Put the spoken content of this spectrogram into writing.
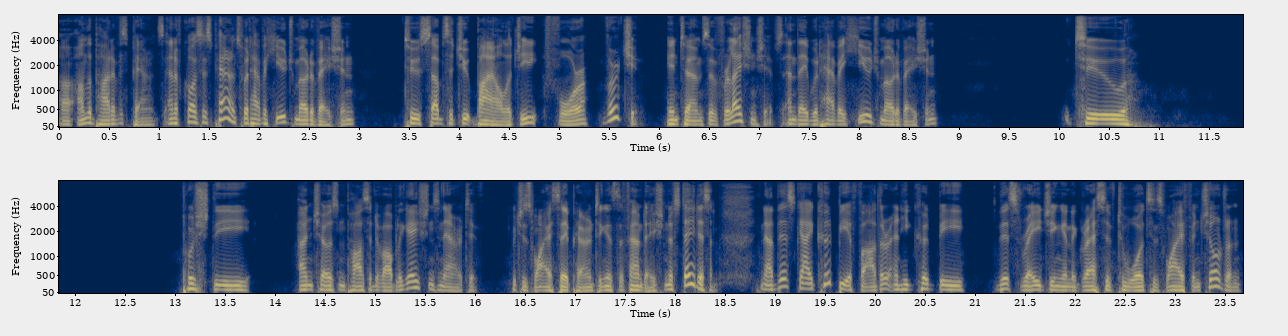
uh, on the part of his parents, and of course his parents would have a huge motivation to substitute biology for virtue in terms of relationships, and they would have a huge motivation to push the unchosen positive obligations narrative which is why I say parenting is the foundation of statism. Now, this guy could be a father and he could be this raging and aggressive towards his wife and children,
